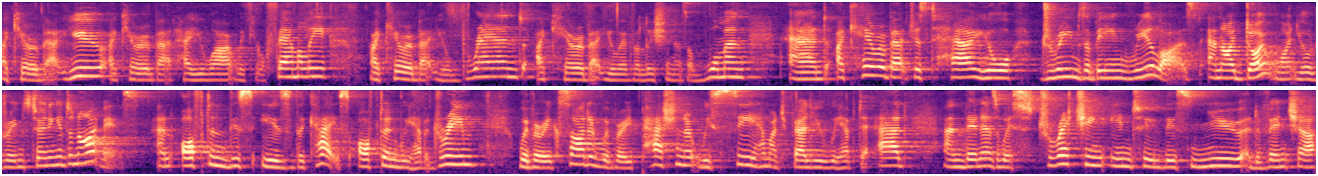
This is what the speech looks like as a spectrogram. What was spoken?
I care about you, I care about how you are with your family, I care about your brand, I care about your evolution as a woman, and I care about just how your dreams are being realized. And I don't want your dreams turning into nightmares. And often this is the case. Often we have a dream we're very excited, we're very passionate, we see how much value we have to add. And then as we're stretching into this new adventure,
